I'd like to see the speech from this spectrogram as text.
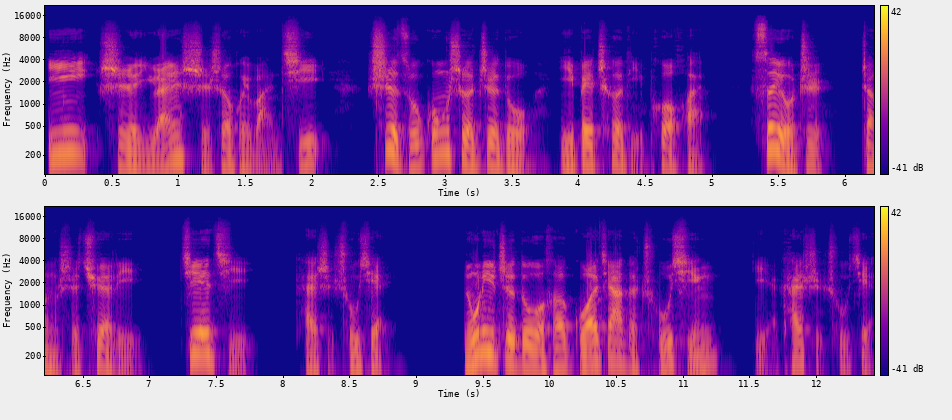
一是原始社会晚期，氏族公社制度已被彻底破坏，私有制正式确立，阶级开始出现，奴隶制度和国家的雏形也开始出现；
